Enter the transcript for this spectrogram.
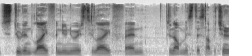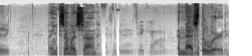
student life and university life, and do not miss this opportunity. Thank you so much, Sean. Take care, man. And that's the word.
